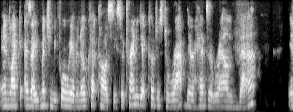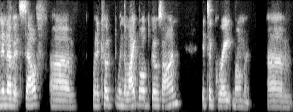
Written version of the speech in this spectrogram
And like, as I mentioned before, we have a no cut policy. So trying to get coaches to wrap their heads around that in and of itself, um, when a coach, when the light bulb goes on, it's a great moment. Um,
